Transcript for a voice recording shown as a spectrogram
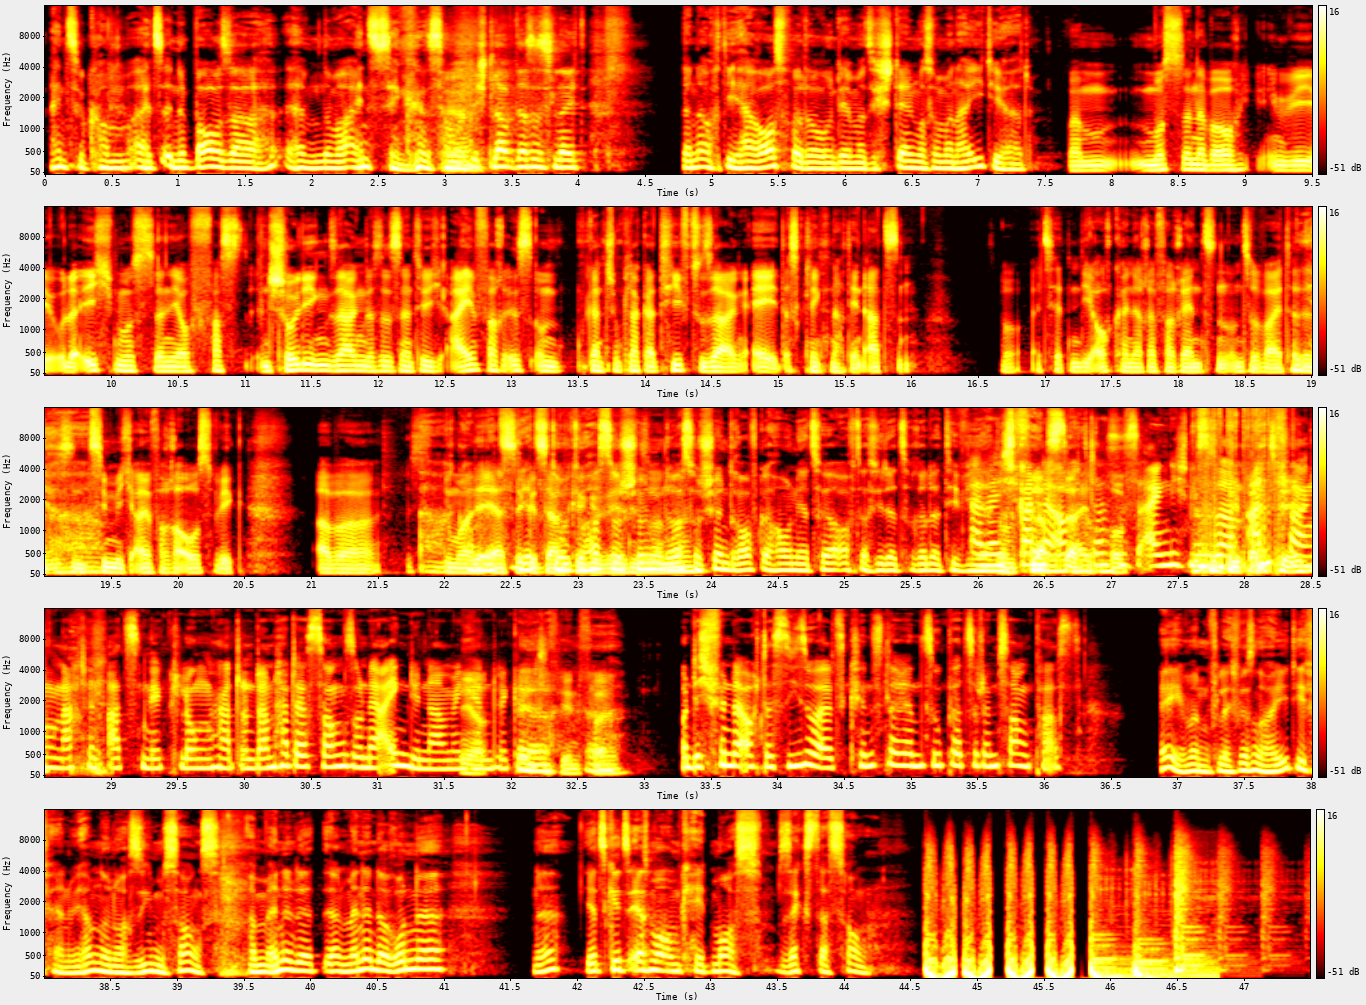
reinzukommen als in eine Bowser ähm, Nummer 1 Single. So. Und ich glaube, das ist vielleicht dann auch die Herausforderung, der man sich stellen muss, wenn man Haiti hört. Man muss dann aber auch irgendwie, oder ich muss dann ja auch fast entschuldigend sagen, dass es natürlich einfach ist, um ganz schön plakativ zu sagen, ey, das klingt nach den Atzen. So, als hätten die auch keine Referenzen und so weiter. Das Ja. ist ein ziemlich einfacher Ausweg. Aber ist Ach, nun mal komm, der jetzt- erste jetzt, Gedanke du, du, hast so gewesen. schön, du ne? hast so schön draufgehauen, jetzt hör auf, das wieder zu relativieren. Aber ich so fand auch, dass es eigentlich nur so am. Anfang nach den Atzen geklungen hat und dann hat der Song so eine Eigendynamik Ja. entwickelt. Ja. Auf jeden Fall. Und ich finde auch, dass sie so als Künstlerin super zu dem Song passt. Hey, Mann, vielleicht wirst du noch Haiti-Fan. Wir haben nur noch sieben Songs. Am Ende der, am Ende der Runde, ne? Jetzt geht es erstmal um Kate Moss. Sechster Song.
